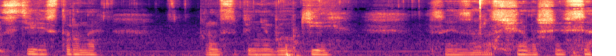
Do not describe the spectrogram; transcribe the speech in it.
з цієї сторони. В принципі, ніби окей. Цей зараз ще лишився.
